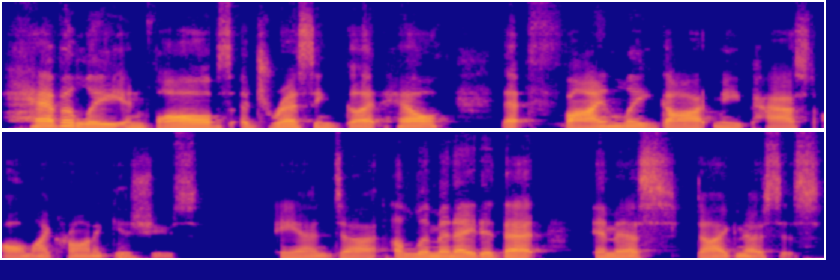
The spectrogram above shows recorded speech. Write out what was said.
heavily involves addressing gut health, that finally got me past all my chronic issues and uh, eliminated that MS diagnosis.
